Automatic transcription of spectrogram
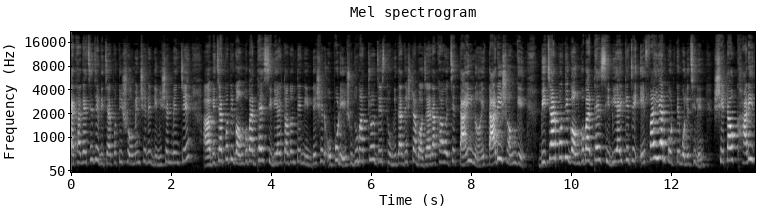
দেখা গেছে যে বিচারপতি সৌমেন সেনের ডিভিশন বেঞ্চে বিচারপতি গঙ্গোপাধ্যায় সিবিআই তদন্তের নির্দেশের ওপরে শুধুমাত্র যে স্থগিতাদেশটা বজায় রাখা হয়েছে তাই নয়, তারই সঙ্গে বিচারপতি গঙ্গোপাধ্যায় সিবিআইকে যে এফআইআর করতে বলেছিলেন সেটাও খারিজ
